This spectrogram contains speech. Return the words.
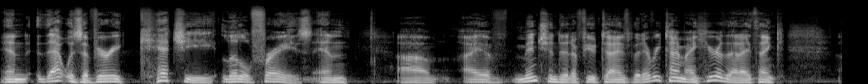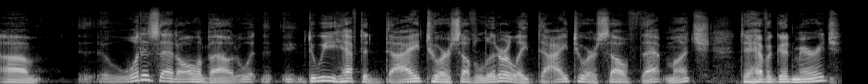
And that was a very catchy little phrase. And um, I have mentioned it a few times, but every time I hear that, I think, um, what is that all about? What, do we have to die to ourselves, literally die to ourselves that much to have a good marriage?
